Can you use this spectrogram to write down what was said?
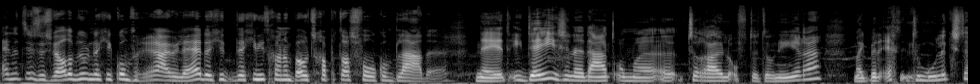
En het is dus wel de bedoeling dat je komt ruilen, hè? Dat, je, dat je niet gewoon een boodschappentas vol komt laden. Nee, het idee is inderdaad om uh, te ruilen of te doneren. Maar ik ben echt niet de moeilijkste.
